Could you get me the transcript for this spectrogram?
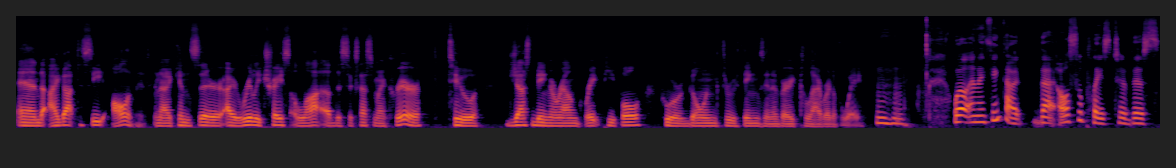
And I got to see all of it. And I consider, I really trace a lot of the success of my career to just being around great people who are going through things in a very collaborative way. hmm Well, and I think that that also plays to this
